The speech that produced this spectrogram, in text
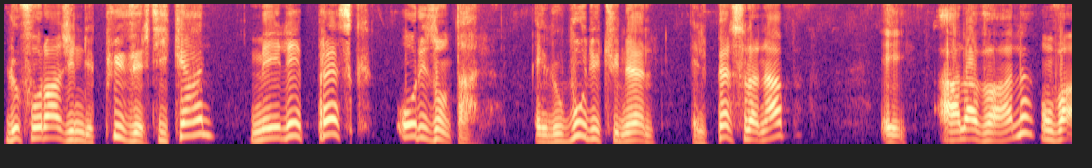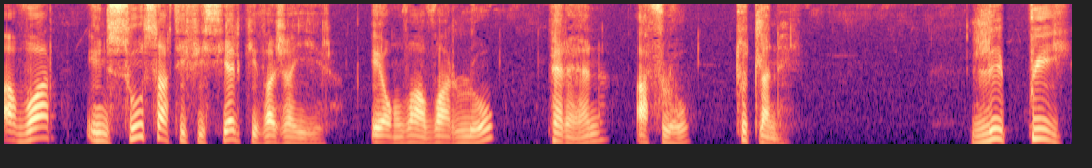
Le forage n'est plus vertical, mais il est presque horizontal. Et le bout du tunnel, il perce la nappe. Et à l'aval, on va avoir une source artificielle qui va jaillir et on va avoir l'eau pérenne, à flot, toute l'année. Les puits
